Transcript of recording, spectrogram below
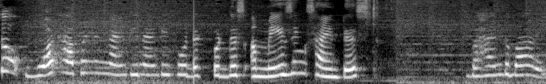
So, what happened in 1994 that put this amazing scientist behind the bars?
